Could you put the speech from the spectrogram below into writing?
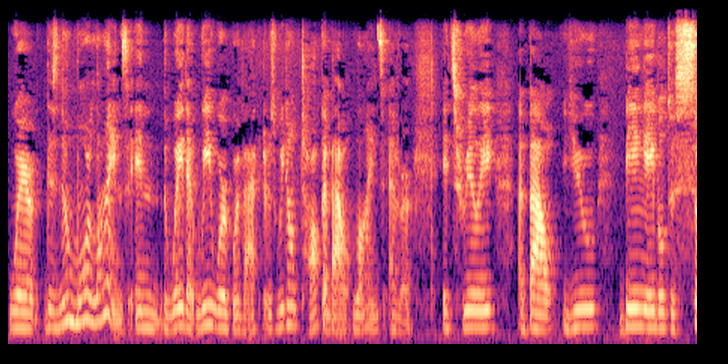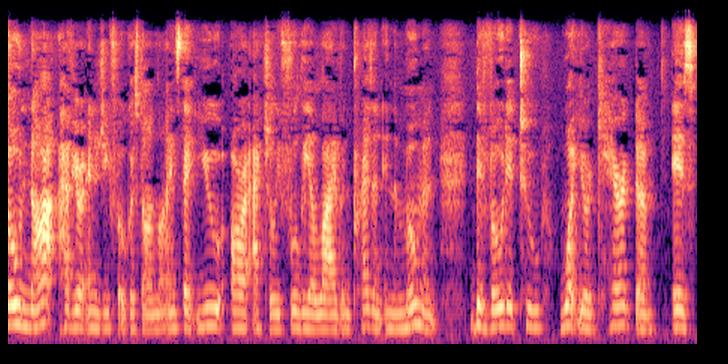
where there's no more lines in the way that we work with actors. We don't talk about lines ever. It's really about you being able to so not have your energy focused on lines that you are actually fully alive and present in the moment, devoted to what your character is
